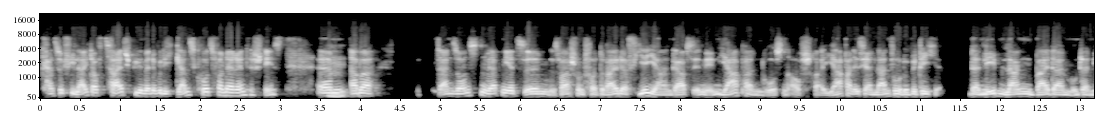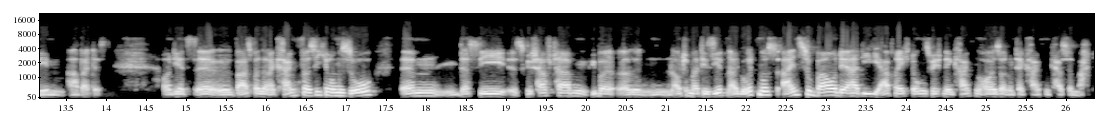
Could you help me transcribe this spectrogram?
kannst du vielleicht auf Zeit spielen, wenn du wirklich ganz kurz von der Rente stehst. Ähm, mhm. Aber ansonsten, wir hatten jetzt, ähm, es war schon vor drei oder vier Jahren, gab es in, in Japan einen großen Aufschrei. Japan ist ja ein Land, wo du wirklich dein Leben lang bei deinem Unternehmen arbeitest. Und jetzt äh, war es bei seiner Krankenversicherung so, ähm, dass sie es geschafft haben, über also einen automatisierten Algorithmus einzubauen, der halt die, die Abrechnungen zwischen den Krankenhäusern und der Krankenkasse macht.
